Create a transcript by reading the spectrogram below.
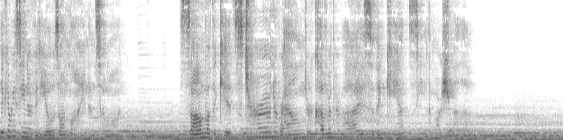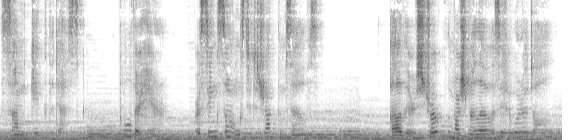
it can be seen in videos online and so on. Some of the kids turn around or cover their eyes so they can't see the marshmallow. Some kick the desk, pull their hair, or sing songs to distract themselves. Others stroke the marshmallow as if it were a doll.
